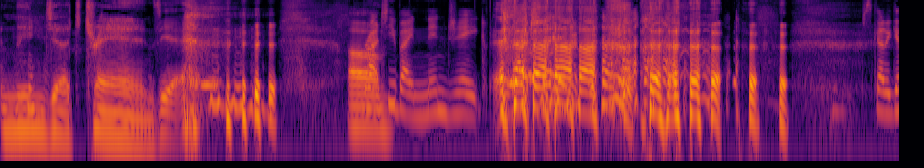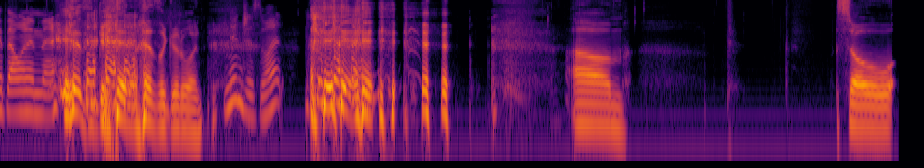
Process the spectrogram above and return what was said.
Ninja trans, yeah. Brought Um, to you by Ninjake Productions. Just got to get that one in there. it's good. That's a good one. Ninjas, what? um. So,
